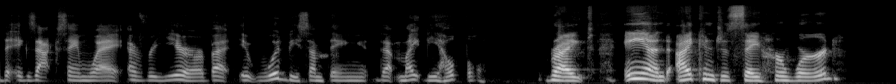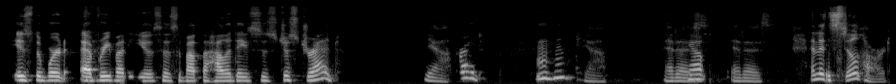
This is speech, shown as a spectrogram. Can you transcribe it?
the exact same way every year, but it would be something that might be helpful. Right. And I can just say her word is the word everybody uses about the holidays is just dread. Yeah. Dread. hmm Yeah. It is. Yep. It is. And it's It's- still hard.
